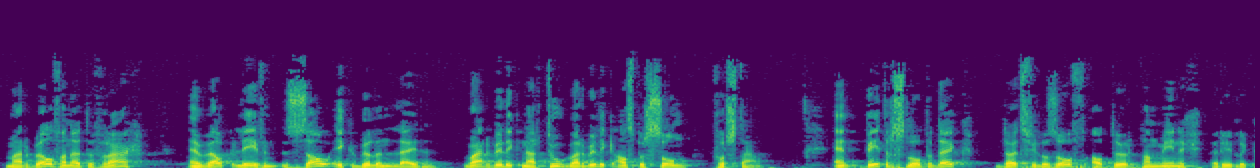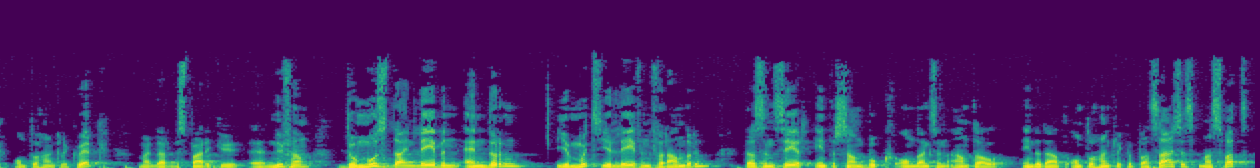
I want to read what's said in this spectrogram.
maar wel vanuit de vraag, en welk leven zou ik willen leiden? Waar wil ik naartoe? Waar wil ik als persoon voor staan? En Peter Sloterdijk, Duits filosoof, auteur van menig redelijk ontoegankelijk werk, maar daar bespaar ik u uh, nu van. Du musst dein Leben ändern. Je moet je leven veranderen. Dat is een zeer interessant boek, ondanks een aantal inderdaad ontoegankelijke passages, maar wat.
